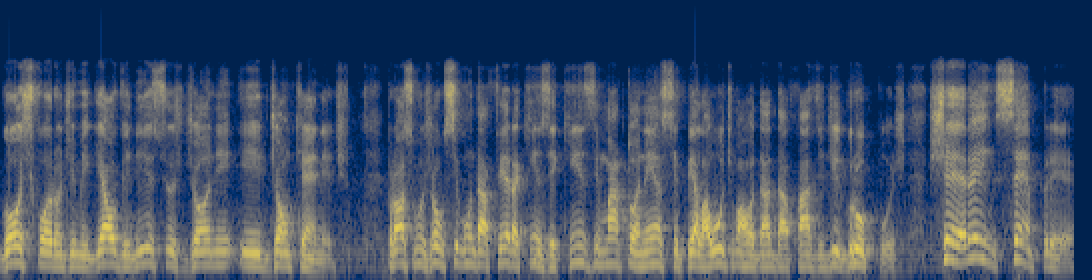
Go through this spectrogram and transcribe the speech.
Gols foram de Miguel Vinícius, Johnny e John Kennedy. Próximo jogo, segunda-feira, 15h15, Matonense pela última rodada da fase de grupos. Xerém sempre.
